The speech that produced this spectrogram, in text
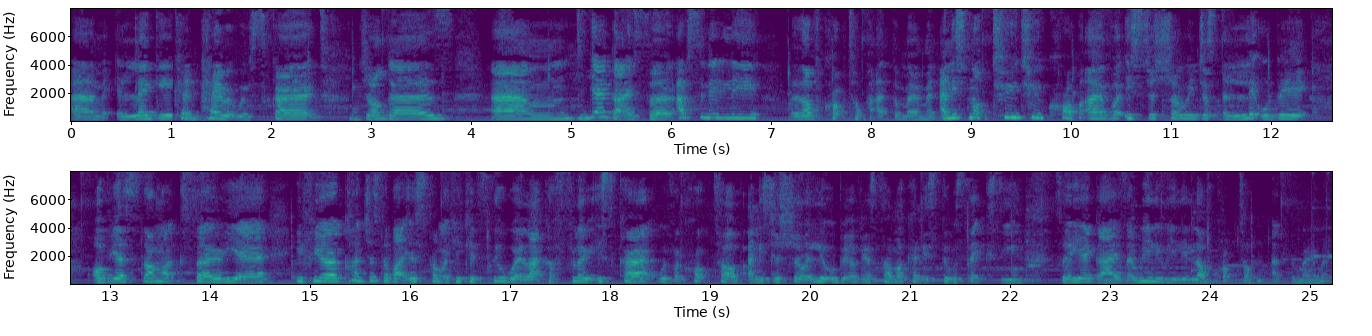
um, legging can pair it with skirt joggers. Um, yeah guys so absolutely love crop top at the moment. And it's not too too crop either. It's just showing just a little bit of your stomach. So yeah if you're conscious about your stomach you could still wear like a floaty skirt with a crop top and it's just show a little bit of your stomach and it's still sexy. So yeah guys i really really love crop top at the moment.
